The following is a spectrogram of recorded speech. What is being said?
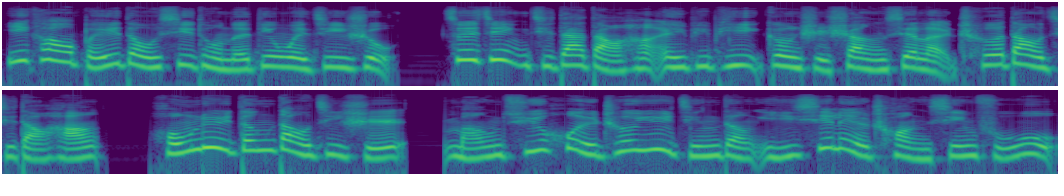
依靠北斗系统的定位技术。最近几大导航 APP 更是上线了车道级导航、红绿灯倒计时、盲区会车预警等一系列创新服务，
